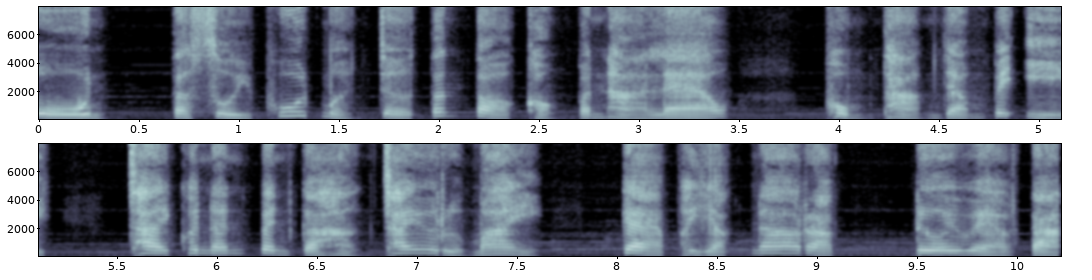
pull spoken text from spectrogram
บูรณ์ตาสุยพูดเหมือนเจอต้นตอของปัญหาแล้ว ผมถามย้ำไปอีก ชายคนนั้นเป็นกระหังใช่หรือไม่ แกพยักหน้ารับด้วยแววตา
